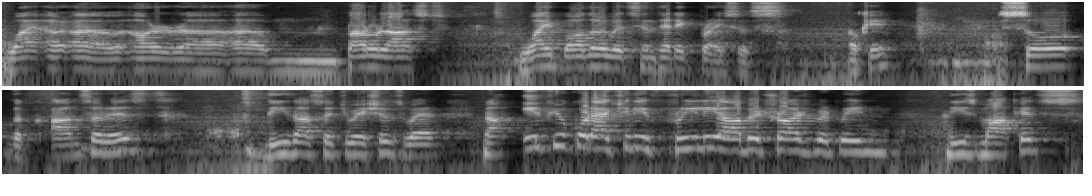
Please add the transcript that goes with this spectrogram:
why, uh, uh, or uh, um, Parul asked, why bother with synthetic prices? Okay, so the answer is these are situations where now if you could actually freely arbitrage between these markets,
